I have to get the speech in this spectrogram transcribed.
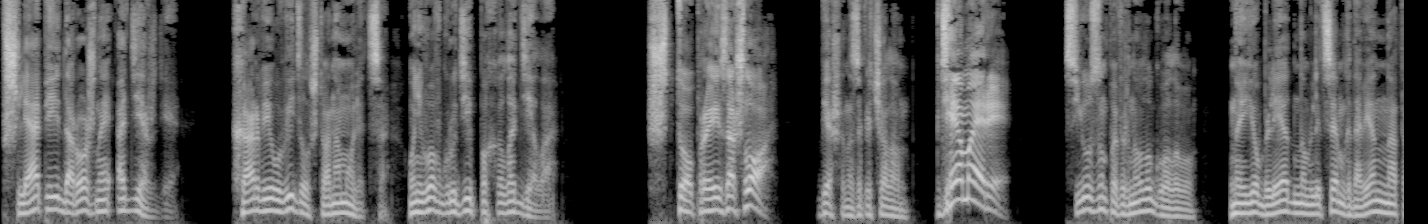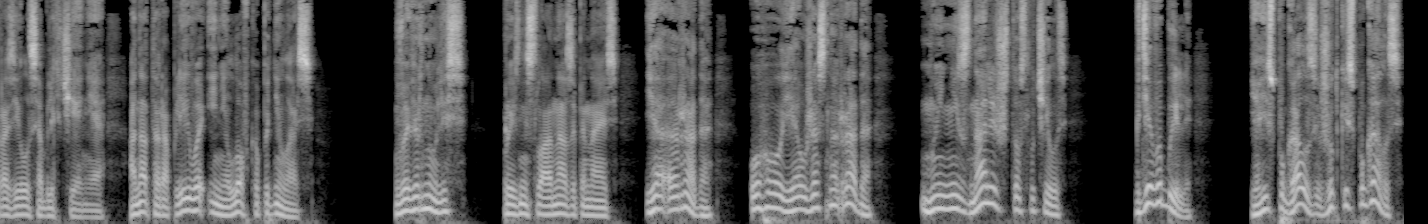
в шляпе и дорожной одежде. Харви увидел, что она молится. У него в груди похолодело. «Что произошло?» — бешено закричал он. «Где Мэри?» Сьюзен повернула голову. На ее бледном лице мгновенно отразилось облегчение. Она торопливо и неловко поднялась. «Вы вернулись», — произнесла она, запинаясь. «Я рада. Ого, я ужасно рада. Мы не знали, что случилось. Где вы были? Я испугалась, жутко испугалась».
